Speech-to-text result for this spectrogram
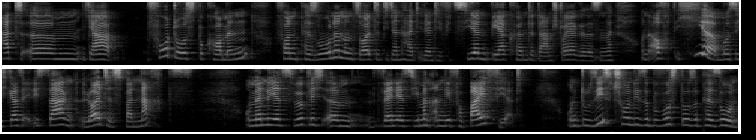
hat ähm, ja Fotos bekommen von Personen und sollte die dann halt identifizieren, wer könnte da am Steuer gesessen sein. Und auch hier muss ich ganz ehrlich sagen, Leute, es war nachts. Und wenn du jetzt wirklich, ähm, wenn jetzt jemand an dir vorbeifährt und du siehst schon diese bewusstlose Person,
